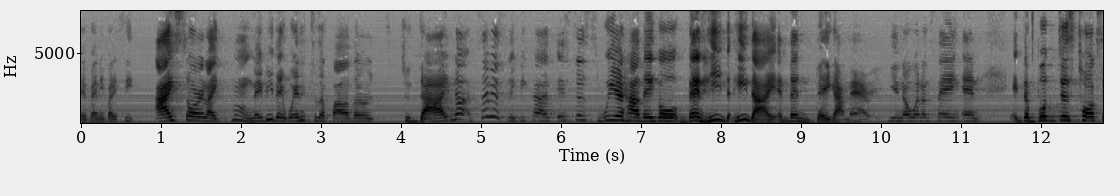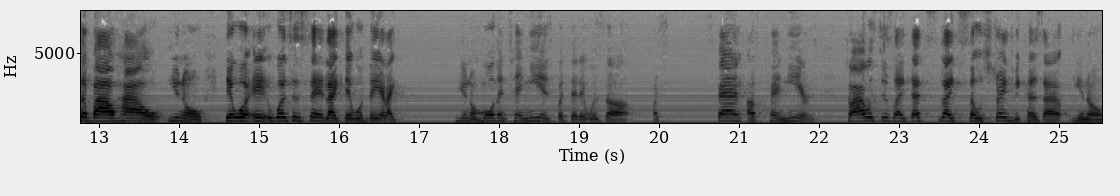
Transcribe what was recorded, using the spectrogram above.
if anybody see, I saw it like, hmm, maybe they waited to the father to die. No, seriously, because it's just weird how they go, then he, he died, and then they got married. You know what I'm saying? And the book just talks about how, you know, they were, it wasn't said like they were there like, you know, more than 10 years, but that it was a, a span of 10 years. So I was just like, that's like so strange because I, you know,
